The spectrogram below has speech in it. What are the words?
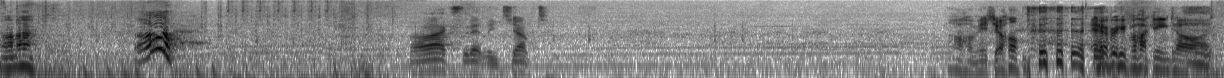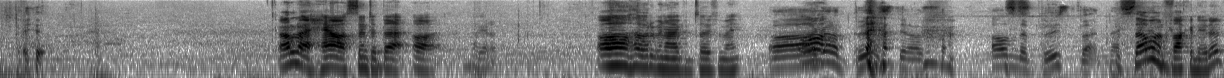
Oh no. Oh! I accidentally jumped. oh, Mitchell. Every fucking time. I don't know how I centered that. Oh, I get it. Oh, that would have been open too for me. Oh, I Oh. got a boost and I was on the boost button. Someone fucking hit it.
